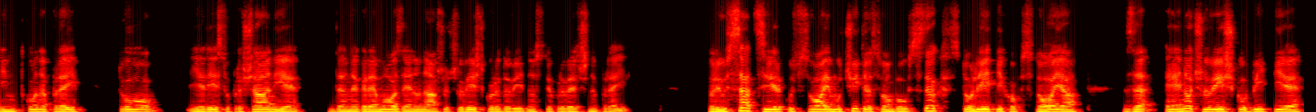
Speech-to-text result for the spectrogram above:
in tako naprej, to je res vprašanje, da ne gremo z eno našo človeško radovednostjo preveč naprej. Torej, vsa crkva s svojim učiteljstvom v vseh stoletjih obstoja za eno človeško bitje,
